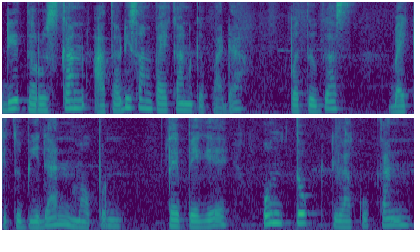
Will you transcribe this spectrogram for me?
diteruskan atau disampaikan kepada petugas baik itu bidan maupun TPG untuk dilakukan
